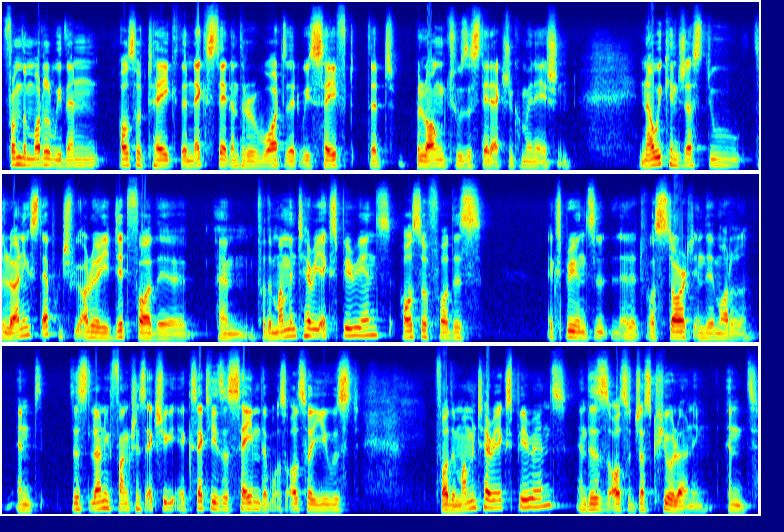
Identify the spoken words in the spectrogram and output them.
from the model, we then also take the next state and the reward that we saved that belong to the state action combination. Now we can just do the learning step, which we already did for the um, for the momentary experience, also for this experience that was stored in the model. And this learning function is actually exactly the same that was also used for the momentary experience. And this is also just Q learning. And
